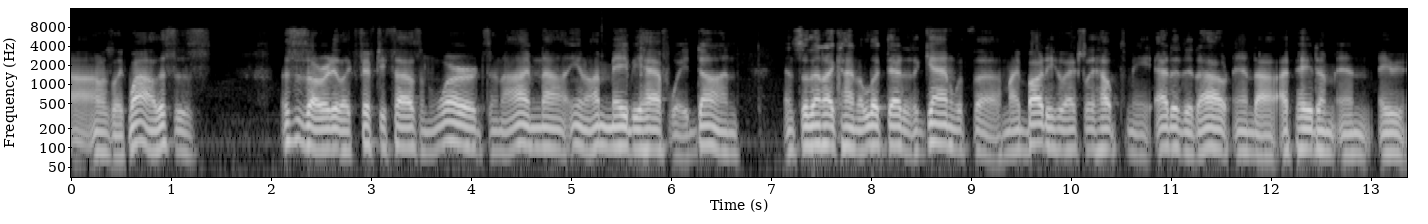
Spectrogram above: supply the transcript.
uh, I was like, wow, this is this is already like fifty thousand words, and I'm not, you know, I'm maybe halfway done. And so then I kind of looked at it again with uh, my buddy who actually helped me edit it out, and uh, I paid him in a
